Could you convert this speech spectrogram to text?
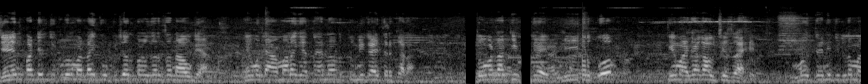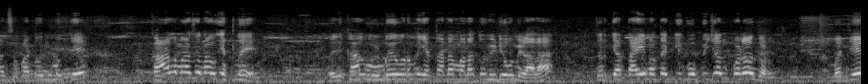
जयंत पाटील तिकडून म्हटलं की गोपीचंद पळकरचं नाव घ्या. ते म्हणजे आम्हाला घेता येणार तुम्ही काहीतरी करा. तो म्हणला ठीक आहे मी करतो. ते माझ्या गावचेच आहेत. मग त्यांनी तिकडं माणसं पाठवली. मग ते काल माझं नाव घेतलंय. म्हणजे काल मुंबईवरून येताना मला तो व्हिडिओ मिळाला. तर त्या ताई म्हणतात की गोपीचंद पडळकर. म्हणजे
